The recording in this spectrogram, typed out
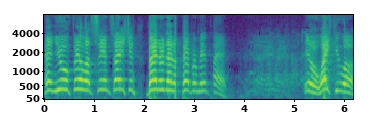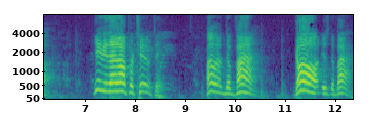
and you'll feel a sensation better than a peppermint patty. It'll wake you up, give you that opportunity. I'm divine. God is divine.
